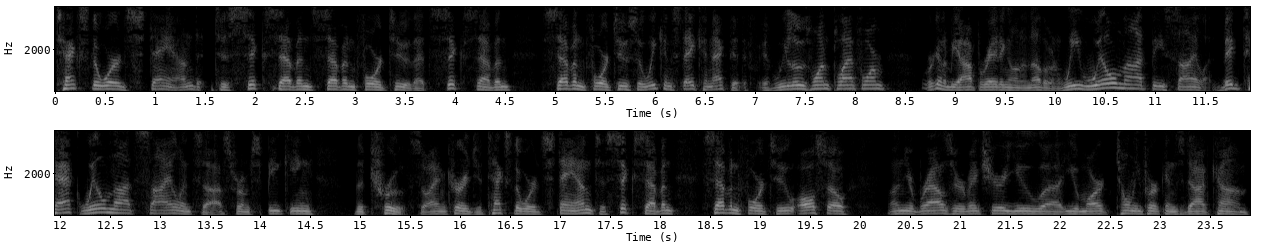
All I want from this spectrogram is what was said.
Text the word stand to 67742. That's 67742 so we can stay connected. If, if we lose one platform, we're going to be operating on another one. We will not be silent. Big tech will not silence us from speaking the truth. So I encourage you text the word stand to 67742. Also on your browser, make sure you uh, you mark tonyperkins.com.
